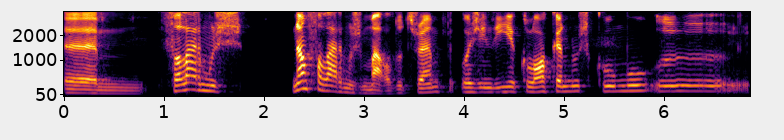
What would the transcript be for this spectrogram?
um, ehm, falarmos não falarmos mal do Trump hoje em dia coloca-nos como uh,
